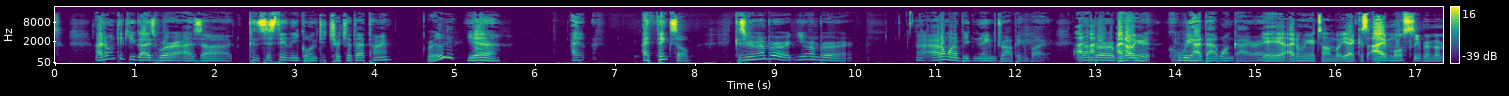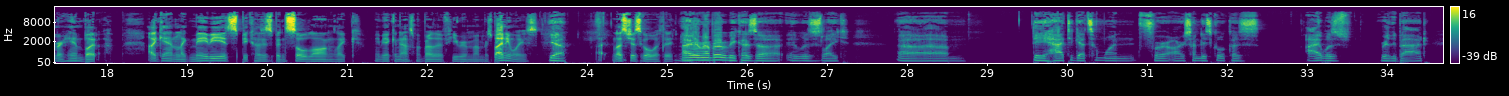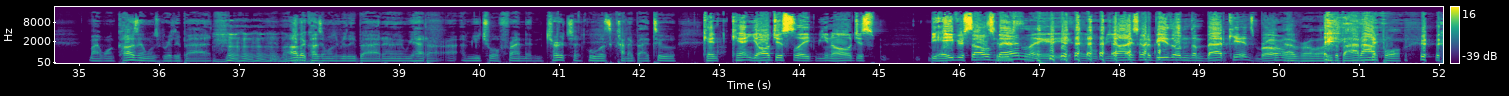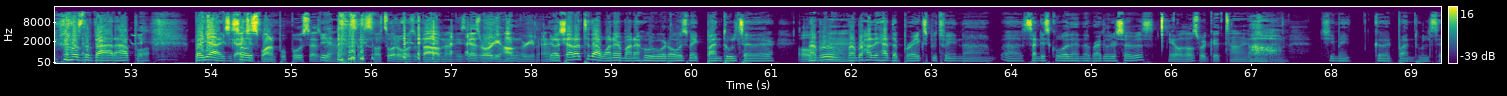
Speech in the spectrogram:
I don't think you guys were as uh, consistently going to church at that time. Really? Yeah, I, I think so. Because you remember, you remember. I I don't want to be name dropping, but I- I- remember I, know you're. who we had that one guy, right? Yeah, yeah, I don't know who you're talking about. Yeah, because I mostly remember him, but again, like maybe it's because it's been so long. Like maybe I can ask my brother if he remembers. But anyways, Yeah. uh, let's just go with it. I remember because uh, it was like, um, they had to get someone for our Sunday school because I was really bad. My one cousin was really bad. and my other cousin was really bad, and then we had a, a mutual friend in church who was kind of bad too. Can can't y'all just like you know just behave yourselves, man? Like you guys gonna be them, them bad kids, bro. Yeah, bro, I was the bad apple. I was the bad apple. But yeah, These guys so just wanted pupusas, Yeah. man. That's, that's, that's what it was about, man. These guys are already hungry, man. yo, shout out to that one hermana who would always make pan dulce there. oh, remember, man. remember how they had the breaks between uh, uh, Sunday school and then the regular service? Yo, those were good times. Oh, man. She made good pan dulce.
